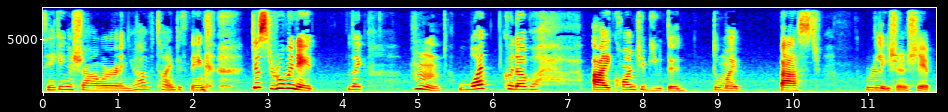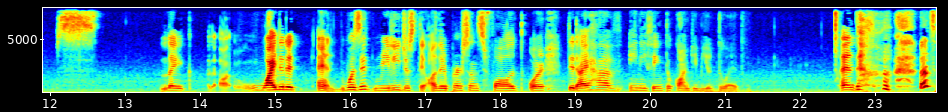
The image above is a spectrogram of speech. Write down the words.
taking a shower and you have time to think just ruminate. Like hmm what could have i contributed to my past relationships? Like uh, why did it end? Was it really just the other person's fault or did i have anything to contribute to it? And that's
